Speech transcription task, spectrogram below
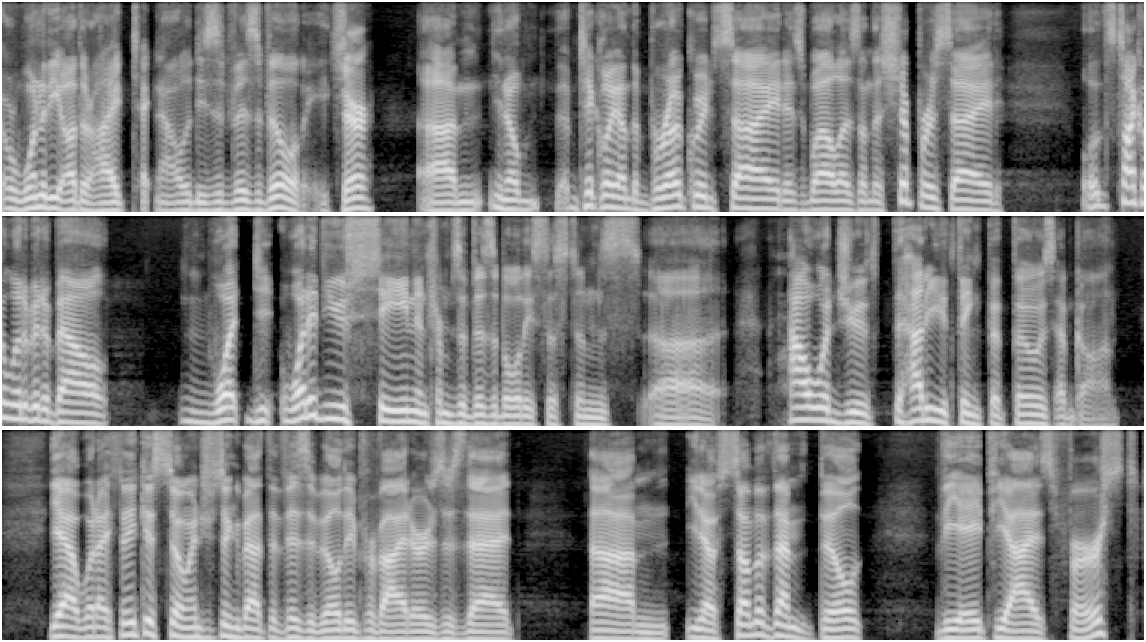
or one of the other hype technologies, is visibility. Sure. Um, you know, particularly on the brokerage side as well as on the shipper side. Well, let's talk a little bit about what do, what have you seen in terms of visibility systems? Uh, how would you? How do you think that those have gone? Yeah, what I think is so interesting about the visibility providers is that um, you know some of them built the APIs first,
